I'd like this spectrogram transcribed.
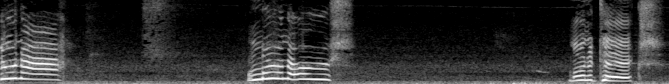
Luna! Lunars! Lunatics!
